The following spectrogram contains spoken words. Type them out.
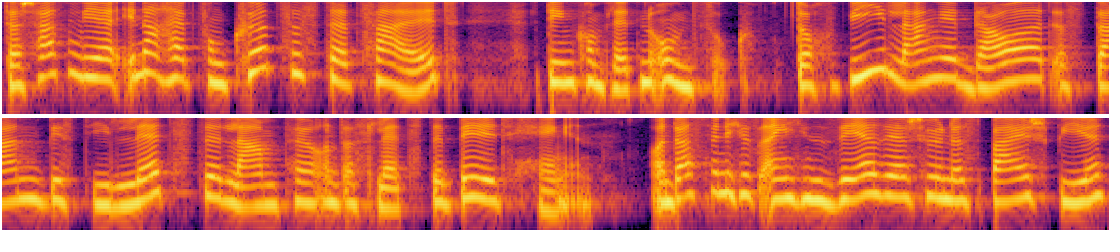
Da schaffen wir innerhalb von kürzester Zeit den kompletten Umzug. Doch wie lange dauert es dann, bis die letzte Lampe und das letzte Bild hängen? Und das finde ich ist eigentlich ein sehr, sehr schönes Beispiel,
